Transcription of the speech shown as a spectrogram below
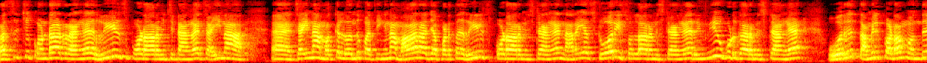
ரசித்து கொண்டாடுறாங்க. ரீல்ஸ் போட ஆரம்பிச்சிட்டாங்க. சைனா சைனா மக்கள் வந்து பார்த்தீங்கன்னா மகாராஜா படத்தை ரீல்ஸ் போட ஆரம்பிச்சிட்டாங்க. நிறைய ஸ்டோரி சொல்ல ஆரம்பிச்சிட்டாங்க. ரிவ்யூ கொடுக்க ஆரம்பிச்சிட்டாங்க. ஒரு தமிழ் படம் வந்து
